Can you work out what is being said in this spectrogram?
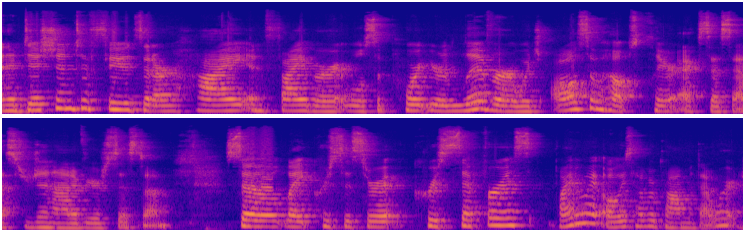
in addition to foods that are high in fiber, it will support your liver, which also helps clear excess estrogen out of your system. So, like cruciferous, why do I always have a problem with that word?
